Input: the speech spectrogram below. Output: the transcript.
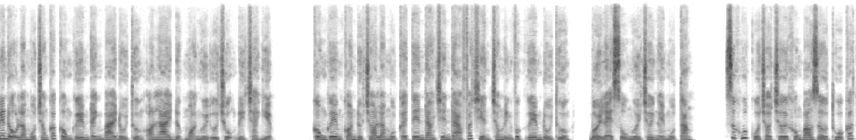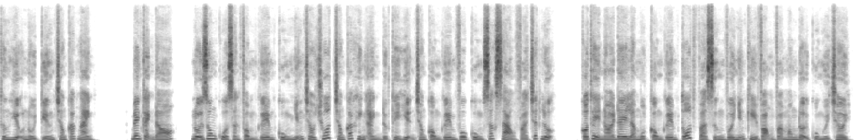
Biên độ là một trong các cổng game đánh bài đổi thưởng online được mọi người ưa chuộng để trải nghiệm. Cổng game còn được cho là một cái tên đang trên đà phát triển trong lĩnh vực game đổi thưởng, bởi lẽ số người chơi ngày một tăng. Sức hút của trò chơi không bao giờ thua các thương hiệu nổi tiếng trong các ngành. Bên cạnh đó, nội dung của sản phẩm game cùng những trau chuốt trong các hình ảnh được thể hiện trong cổng game vô cùng sắc sảo và chất lượng. Có thể nói đây là một cổng game tốt và xứng với những kỳ vọng và mong đợi của người chơi.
